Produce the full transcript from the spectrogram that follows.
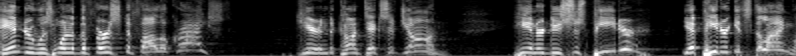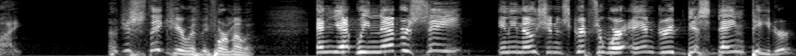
Andrew was one of the first to follow Christ. here in the context of John. He introduces Peter, yet Peter gets the limelight. Now just think here with me for a moment. And yet we never see any notion in Scripture where Andrew disdained Peter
